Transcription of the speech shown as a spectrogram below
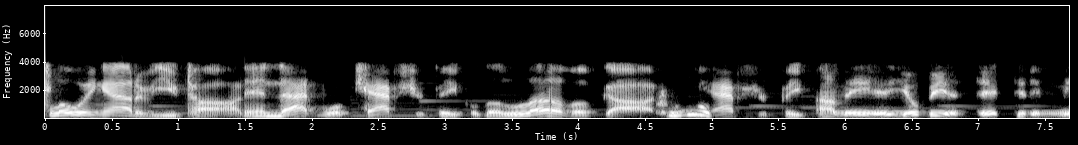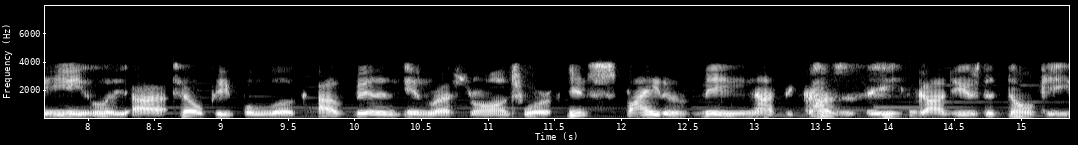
flowing out of you, Todd, and that will capture people. The love of God will capture people. I mean, you'll be addicted immediately. I tell people, look, I've been in restaurants where, in spite of me, not because of me, God used a donkey,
